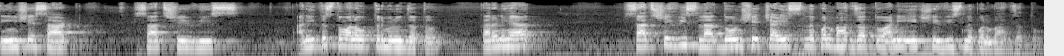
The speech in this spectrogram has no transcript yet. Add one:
तीनशे साठ सातशे वीस. आणि इथंच तुम्हाला उत्तर मिळून जातं. कारण ह्या सातशे वीसला दोनशे चाळीसनं पण भाग जातो आणि एकशे वीसनं पण भाग जातो.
